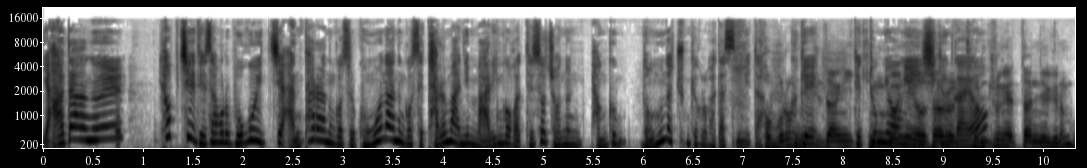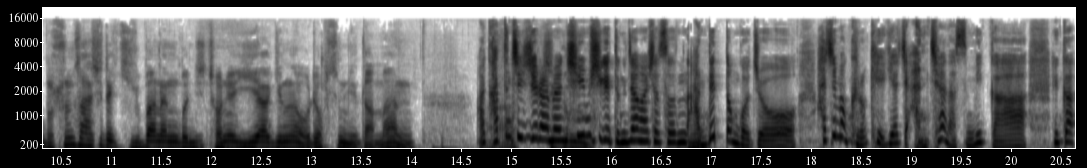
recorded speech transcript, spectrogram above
야당을 협치의 대상으로 보고 있지 않다라는 것을 공언하는 것에 다름 아닌 말인 것 같아서 저는 방금 너무나 충격을 받았습니다. 더불어민주당이 대통령의 여사를 존중했다는 얘기는 무슨 사실에 기반한 건지 전혀 이해하기는 어렵습니다만 아, 같은 취지라면 취임식에 등장하셔서는 안 음. 됐던 거죠. 하지만 그렇게 얘기하지 않지 않았습니까? 그러니까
